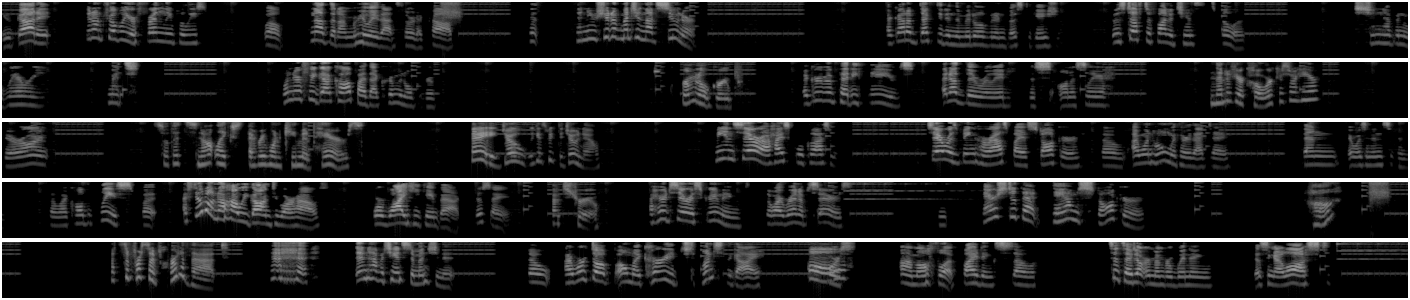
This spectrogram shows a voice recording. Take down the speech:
You got it. You don't trouble your friendly police. Well, not that I'm really that sort of cop. But then you should have mentioned that sooner. I got abducted in the middle of an investigation. It was tough to find a chance to spill it. Shouldn't have been wary. Damn it. Wonder if we got caught by that criminal group. Criminal group. A group of petty thieves. I doubt they're related to this, honestly. None of your coworkers are here? There aren't. So that's not like everyone came in pairs. Hey, Joe, we can speak to Joe now. Me and Sarah, high school classmates. Sarah was being harassed by a stalker, so I went home with her that day. Then there was an incident, so I called the police, but I still don't know how he got into our house. Or why he came back. Just saying. That's true. I heard Sarah screaming, so I ran upstairs. And there stood that damn stalker. Huh? That's the first I've heard of that. Didn't have a chance to mention it. So I worked up all my courage to punch the guy. Of course, I'm awful at fighting, so since I don't remember winning, guessing I lost.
